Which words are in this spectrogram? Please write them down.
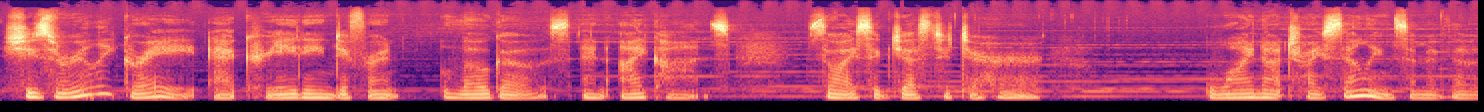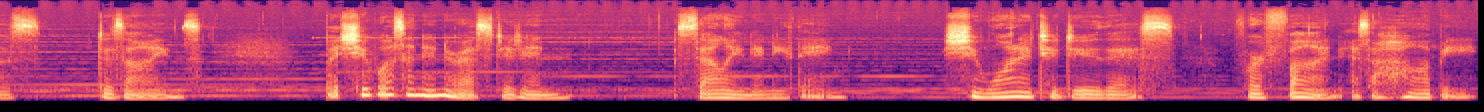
She's really great at creating different logos and icons, so I suggested to her why not try selling some of those designs? But she wasn't interested in selling anything. She wanted to do this for fun as a hobby.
